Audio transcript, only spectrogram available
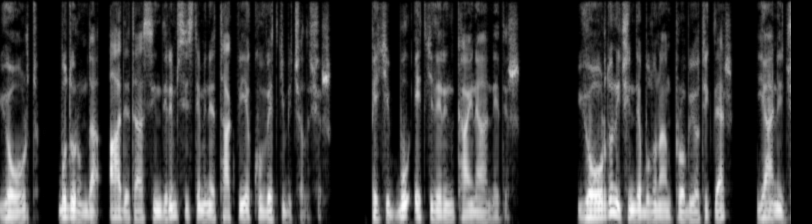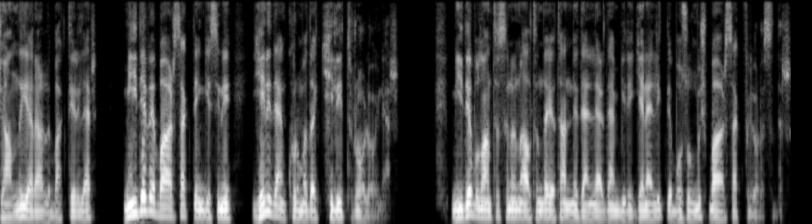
Yoğurt, bu durumda adeta sindirim sistemine takviye kuvvet gibi çalışır. Peki bu etkilerin kaynağı nedir? Yoğurdun içinde bulunan probiyotikler, yani canlı yararlı bakteriler, mide ve bağırsak dengesini yeniden kurmada kilit rol oynar. Mide bulantısının altında yatan nedenlerden biri genellikle bozulmuş bağırsak florasıdır.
